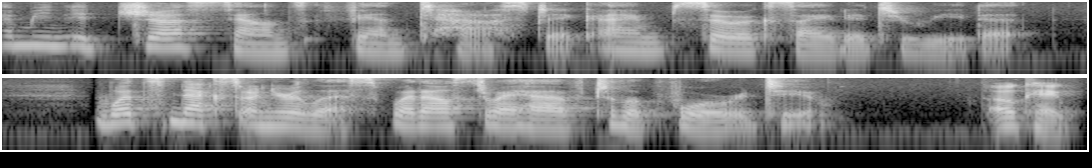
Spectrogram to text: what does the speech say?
I mean, it just sounds fantastic. I'm so excited to read it. What's next on your list? What else do I have to look forward to? Okay,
